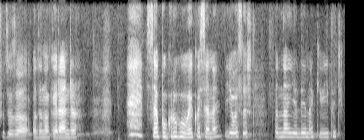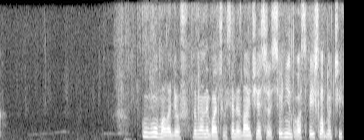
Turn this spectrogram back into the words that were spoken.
Що це за одинокий рейнджер? Все по кругу викосяне. І ось лиш одна єдина квіточка. Ого, молодь, давно не бачилась. Я не знаю, чи я сьогодні до вас вийшла вночі,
